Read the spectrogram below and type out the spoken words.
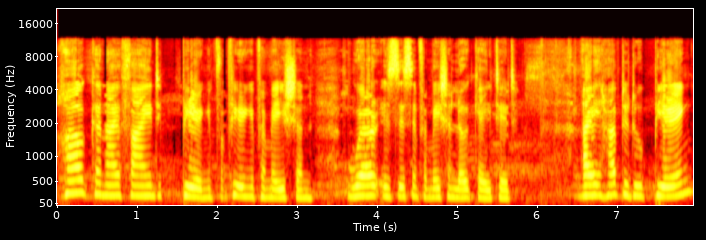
how can I find peering, peering information. Where is this information located? I have to do peering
